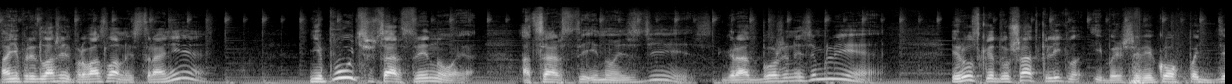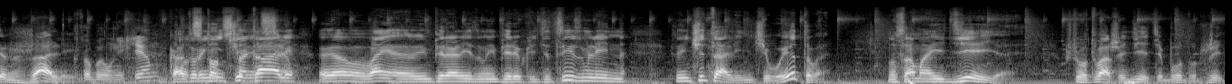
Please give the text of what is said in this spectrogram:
Они предложили православной стране не путь в царство иное, а царство иное здесь, град Божий на земле. И русская душа откликнула, и большевиков поддержали Кто был никем, которые тот- не читали э, э, империализм и империокритицизм Ленина, кто не читали ничего этого, но сама идея, что вот ваши дети будут жить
